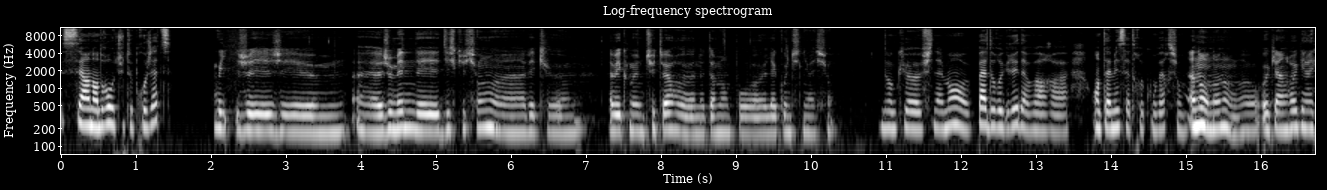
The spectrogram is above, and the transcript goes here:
C'est un endroit où tu te projettes? Oui, euh, je mène des discussions avec, avec mon tuteur, notamment pour la continuation. Donc euh, finalement, euh, pas de regret d'avoir euh, entamé cette reconversion. Ah non, non, non, aucun regret.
